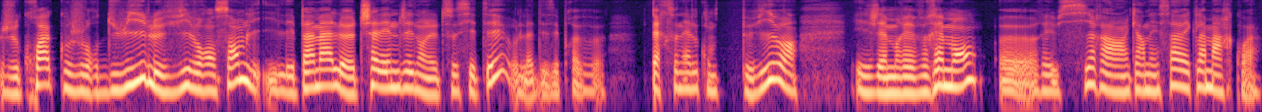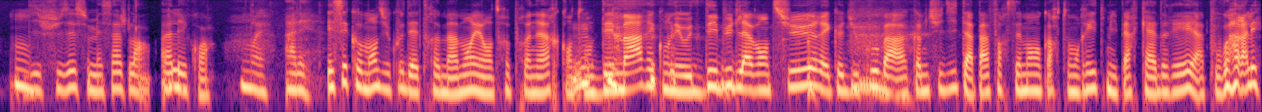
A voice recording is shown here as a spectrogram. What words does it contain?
je crois qu'aujourd'hui, le vivre ensemble, il est pas mal euh, challengé dans notre société, au-delà des épreuves personnelles qu'on peut vivre. Et j'aimerais vraiment euh, réussir à incarner ça avec la marque, quoi. Hmm. Diffuser ce message-là. Allez, quoi. Ouais. Allez. Et c'est comment du coup d'être maman et entrepreneur quand on démarre et qu'on est au début de l'aventure et que du coup, bah, comme tu dis, t'as pas forcément encore ton rythme hyper cadré à pouvoir aller,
